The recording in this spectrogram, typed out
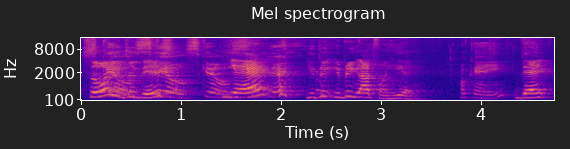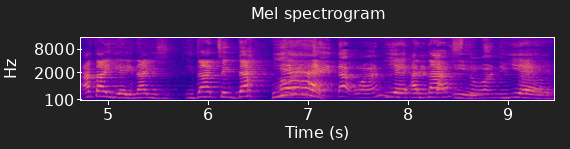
So when you do Skills, this, Skills, skills. yeah, you do you bring it out from here. Okay. Then after here, you now use you now take that, Oh, you yeah, that one. yeah, and then that that's is the one you yeah,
